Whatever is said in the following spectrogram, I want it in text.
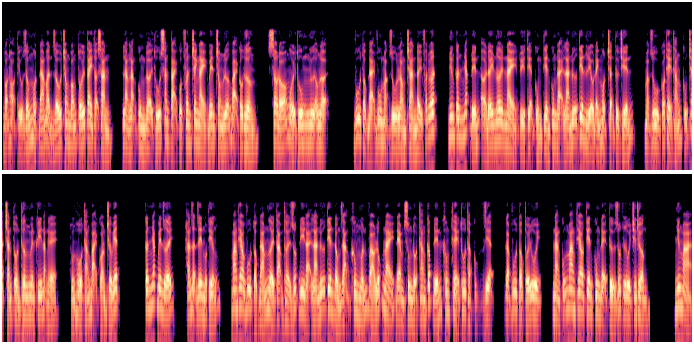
Bọn họ tiểu giống một đám ẩn giấu trong bóng tối tay thợ săn lẳng lặng cùng đợi thú săn tại cuộc phân tranh này bên trong lưỡng bại câu thương, sau đó ngồi thu ngư ông lợi. Vu tộc đại vu mặc dù lòng tràn đầy phất ớt nhưng cân nhắc đến ở đây nơi này tùy tiện cùng tiên cung đại la nữ tiên liều đánh một trận tử chiến, mặc dù có thể thắng cũng chắc chắn tổn thương nguyên khí nặng nề, huống hồ thắng bại còn chưa biết. Cân nhắc bên dưới hắn giận lên một tiếng, mang theo vu tộc đám người tạm thời rút đi đại la nữ tiên đồng dạng không muốn vào lúc này đem xung đột thăng cấp đến không thể thu thập cục diện, gặp vu tộc tối lui, nàng cũng mang theo tiên cung đệ tử rút lui chiến trường. Nhưng mà,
